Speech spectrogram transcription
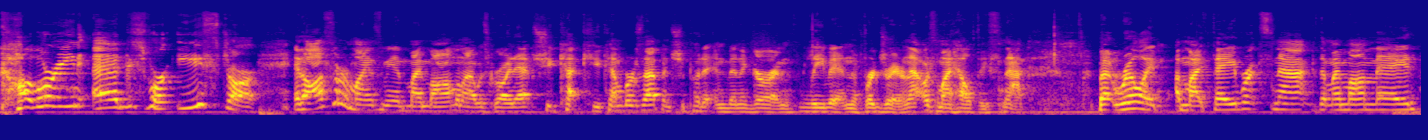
Coloring eggs for Easter. It also reminds me of my mom when I was growing up. She cut cucumbers up and she put it in vinegar and leave it in the refrigerator. And that was my healthy snack. But really, my favorite snack that my mom made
